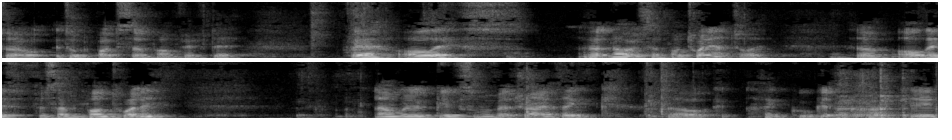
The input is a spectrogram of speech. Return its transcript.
so it took me back to seven pound fifty. Yeah, all this. No, it's seven pound twenty actually. So all this for seven pound twenty. Now I'm gonna give some of it a try. I think. So I think we'll get cracking.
